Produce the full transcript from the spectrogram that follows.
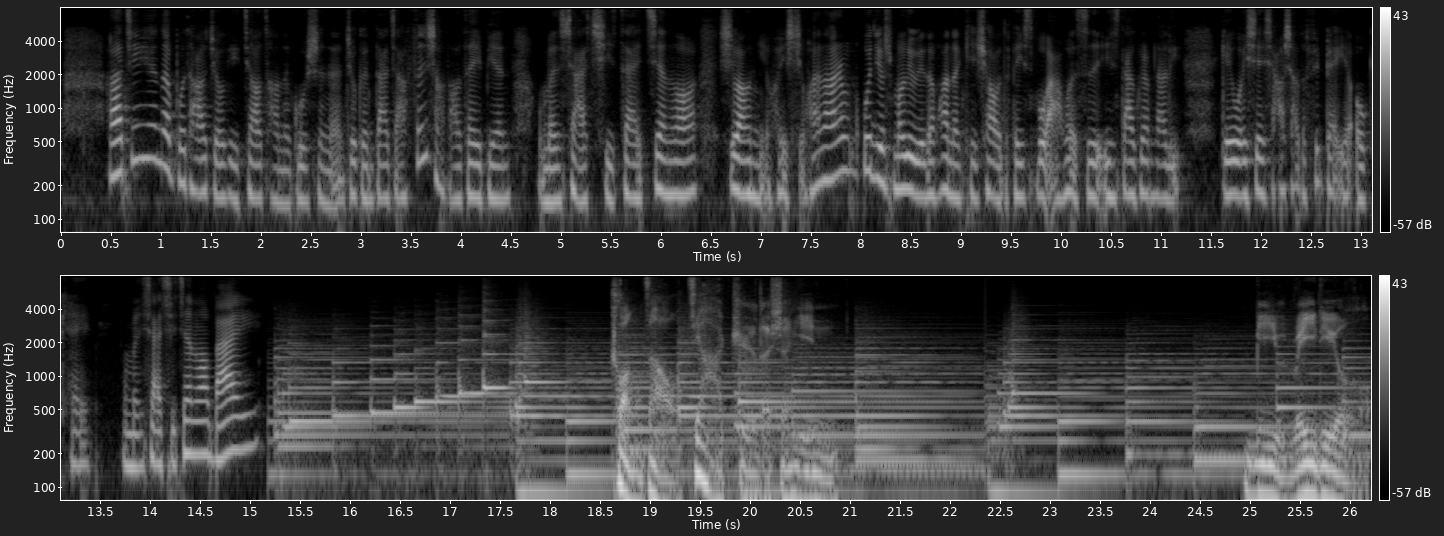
好，今天的葡萄酒里窖藏的故事呢，就跟大家分享到这边，我们下期再见喽！希望你会喜欢啦。如果你有什么留言的话呢，可以上我的 Facebook 啊，或者是 Instagram 那里给我一些小小的 feedback 也 OK。我们下期见喽，拜！创造价值的声音，B Radio。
